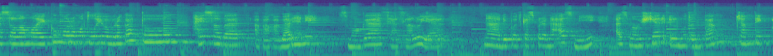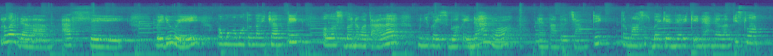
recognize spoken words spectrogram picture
Assalamualaikum warahmatullahi wabarakatuh. Hai sobat, apa kabarnya nih? Semoga sehat selalu ya. Nah, di podcast perdana Asmi, mau share ilmu tentang cantik luar dalam. Asik. By the way, ngomong-ngomong tentang cantik Allah subhanahu wa ta'ala menyukai sebuah keindahan loh. Dan tampil cantik termasuk bagian dari keindahan dalam Islam.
